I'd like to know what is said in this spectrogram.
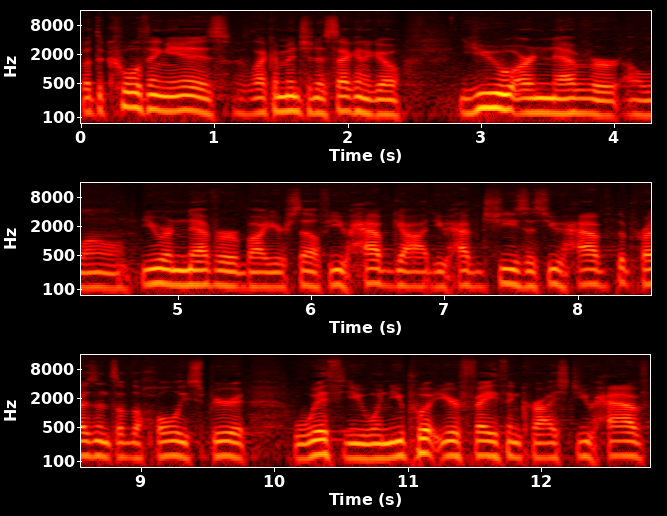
But the cool thing is, like I mentioned a second ago, you are never alone. You are never by yourself. You have God, you have Jesus, you have the presence of the Holy Spirit with you. When you put your faith in Christ, you have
